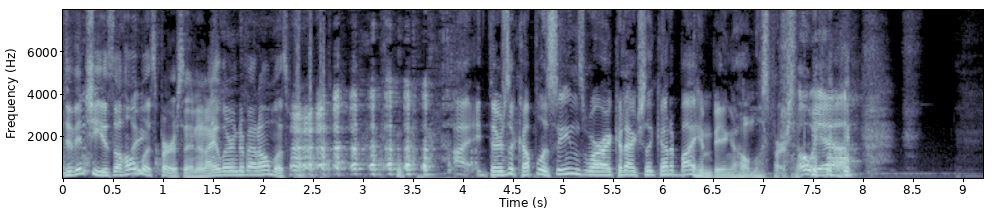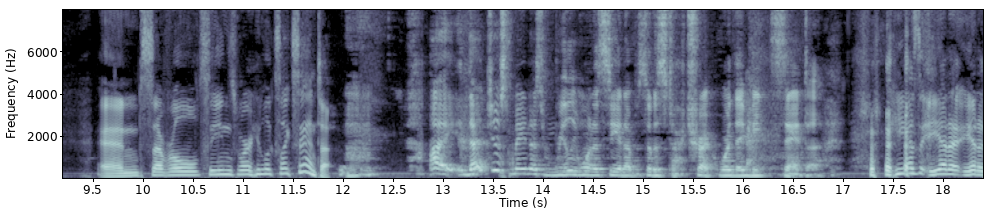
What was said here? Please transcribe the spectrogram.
Da Vinci is a homeless person, and I learned about homeless people. I, there's a couple of scenes where I could actually kind of buy him being a homeless person. Oh yeah. And several scenes where he looks like Santa. I that just made us really want to see an episode of Star Trek where they meet Santa. he has he had a he had a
